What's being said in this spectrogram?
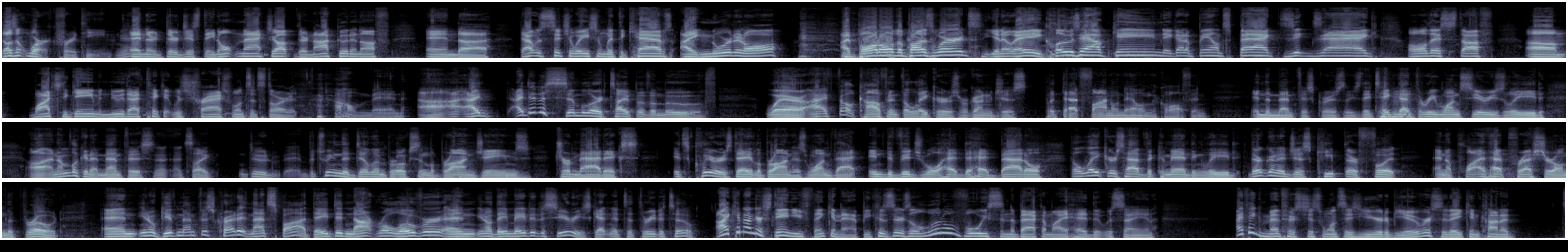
doesn't work for a team. Yeah. And they're they're just they don't match up. They're not good enough. And uh, that was a situation with the Cavs. I ignored it all. I bought all the buzzwords. You know, hey, closeout game. They got to bounce back, zigzag, all this stuff. Um, watched the game and knew that ticket was trash once it started. Oh man, uh, I, I I did a similar type of a move where I felt confident the Lakers were going to just put that final nail in the coffin in the Memphis Grizzlies. They take that three one series lead, uh, and I'm looking at Memphis. and It's like, dude, between the Dillon Brooks and LeBron James dramatics. It's clear as day LeBron has won that individual head to head battle. The Lakers have the commanding lead. They're going to just keep their foot and apply that pressure on the throat. And, you know, give Memphis credit in that spot. They did not roll over and, you know, they made it a series, getting it to three to two. I can understand you thinking that because there's a little voice in the back of my head that was saying, I think Memphis just wants this year to be over so they can kind of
